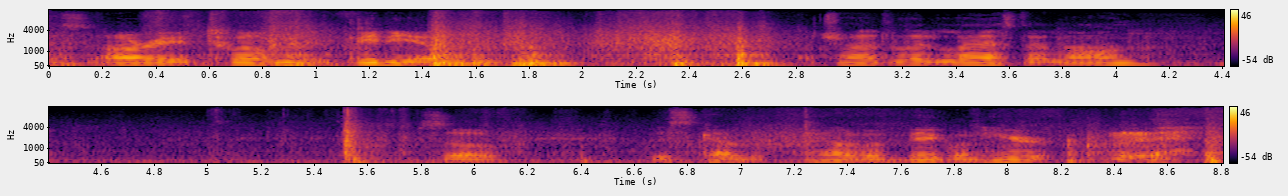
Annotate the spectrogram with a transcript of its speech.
it's already a 12 minute video. I try not to let it last that long. So this is kind of kind of a big one here.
